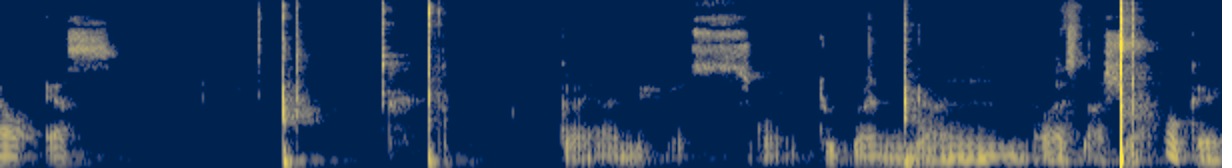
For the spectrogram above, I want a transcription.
ls okay I'm just going to run one ls dash okay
